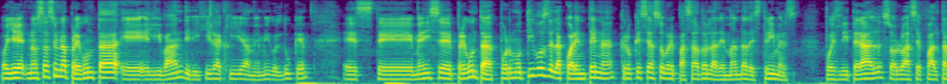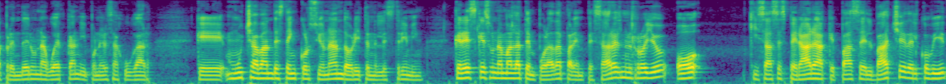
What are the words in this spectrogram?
Oye, nos hace una pregunta eh, el Iván, dirigida aquí a mi amigo el Duque. Este, me dice, pregunta, por motivos de la cuarentena, creo que se ha sobrepasado la demanda de streamers, pues literal, solo hace falta prender una webcam y ponerse a jugar que mucha banda está incursionando ahorita en el streaming. ¿Crees que es una mala temporada para empezar en el rollo o quizás esperar a que pase el bache del COVID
